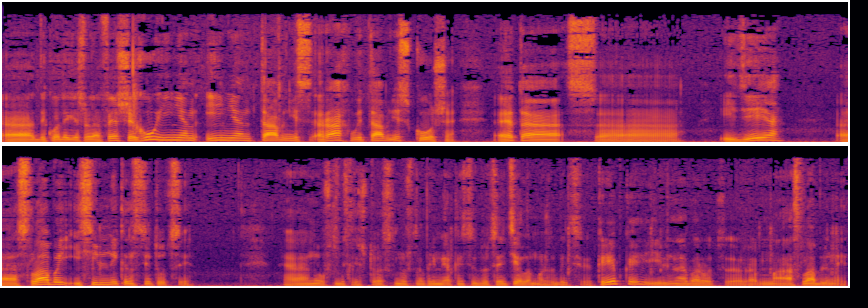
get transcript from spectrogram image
А, Деква дагеш рафе шигу иньян иньян тавнис рах вы тавнис коши. Это с, э, идея слабой и сильной конституции. Э, ну, в смысле, что, ну, например, конституция тела может быть крепкой или, наоборот, ослабленной.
